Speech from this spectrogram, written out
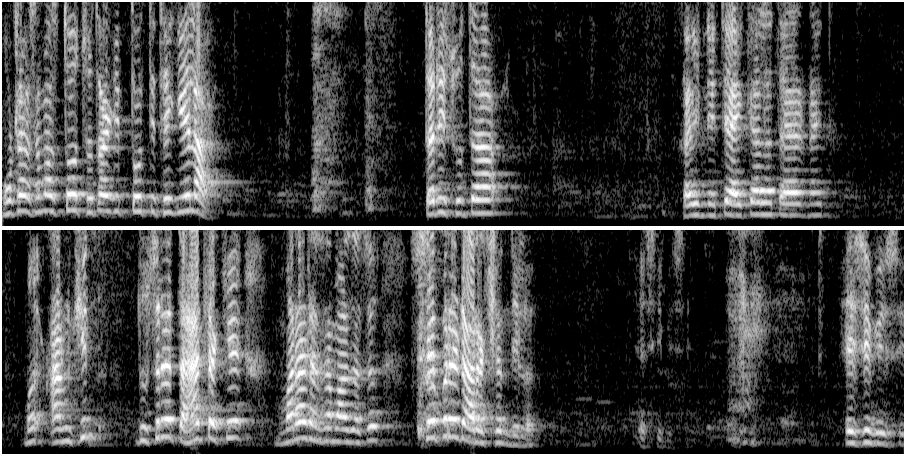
मोठा समाज तोच होता की तो तिथे गेला. तरी सुद्धा काही नेते ऐकायला तयार नाहीत. मग आणखीन दुसरे दहा टक्के मराठा समाजाचं सेपरेट आरक्षण दिलं. ए सी बी सी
